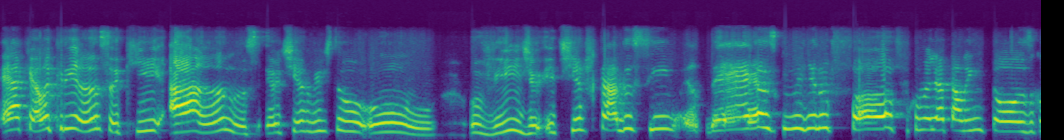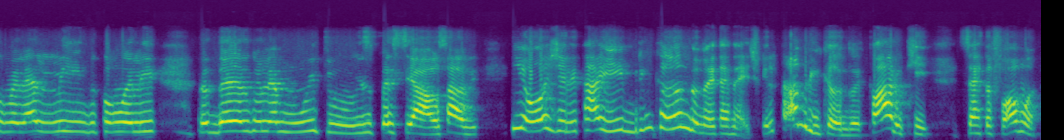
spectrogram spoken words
é aquela criança que há anos eu tinha visto o, o vídeo e tinha ficado assim, meu Deus, que menino fofo, como ele é talentoso, como ele é lindo, como ele, meu Deus, como ele é muito especial, sabe? E hoje ele está aí brincando na internet. Ele está brincando. É claro que, de certa forma,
